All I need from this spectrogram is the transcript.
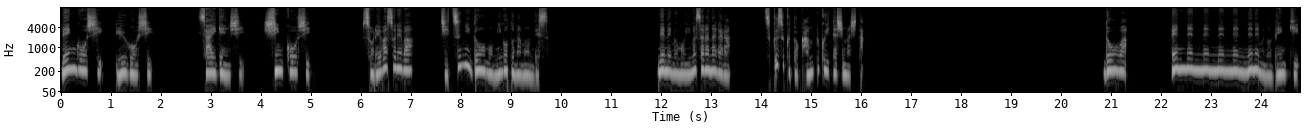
連合し融合し再現し進行しそれはそれは実にどうも見事なもんですネネムも今更ながらつくづくと感服いたしました。童話ペンネンネンネンネンネネムの伝記。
